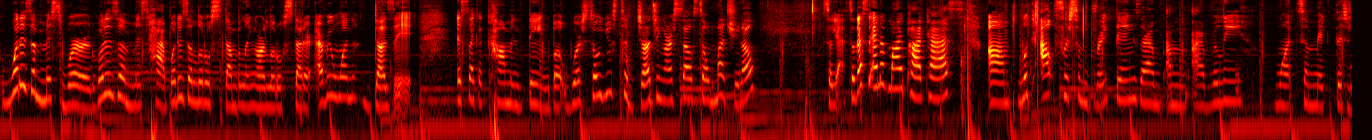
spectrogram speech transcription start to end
what is a misword? What is a mishap? What is a little stumbling or a little stutter? Everyone does it. It's like a common thing, but we're so used to judging ourselves so much, you know? So yeah, so that's the end of my podcast. Um, look out for some great things that I'm, I'm I really want to make this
